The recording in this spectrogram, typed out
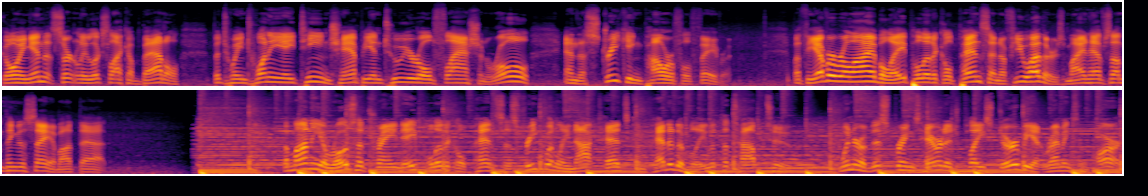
Going in, it certainly looks like a battle between 2018 champion two year old Flash and Roll and the streaking powerful favorite. But the ever reliable Apollitical Pence and a few others might have something to say about that. The Monte Rosa trained Apollitical Pence has frequently knocked heads competitively with the top two. Winner of this spring's Heritage Place Derby at Remington Park,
